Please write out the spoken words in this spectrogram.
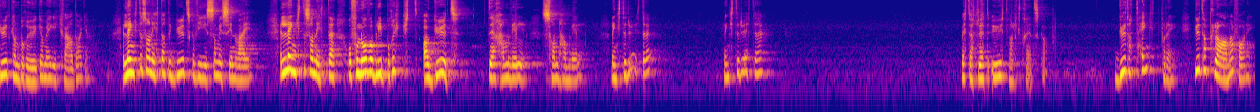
Gud kan bruke meg i hverdagen. Jeg lengter sånn etter at Gud skal vise meg sin vei. Jeg lengter sånn etter å få lov å bli brukt av Gud der han vil, sånn han vil. Lengter du etter det? Lengter du etter det? Vet du at du er et utvalgt redskap? Gud har tenkt på deg. Gud har planer for dem.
